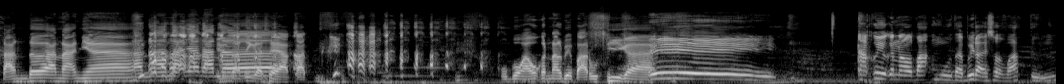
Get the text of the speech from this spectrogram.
Tante anaknya. Anak-anaknya Ini Nana. nanti gak saya akad. Mumpung aku kenal Be Pak Rudi kan. Eh. Aku ya kenal pakmu tapi iso wadul.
